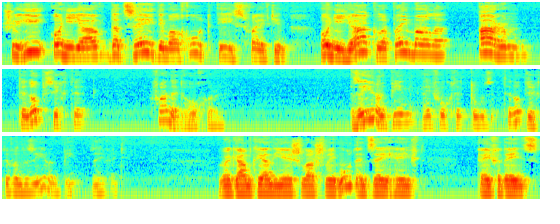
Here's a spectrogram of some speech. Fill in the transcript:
Shehi oniav, dat zij de malchut is, 15, onia klapei mala arm ten opzichte van het hogere. Zeeranpin, hij voegt het toe, ten opzichte van de Zeeranpin, 17. We gaan ken jesh la shlemut, en zij heeft eveneens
